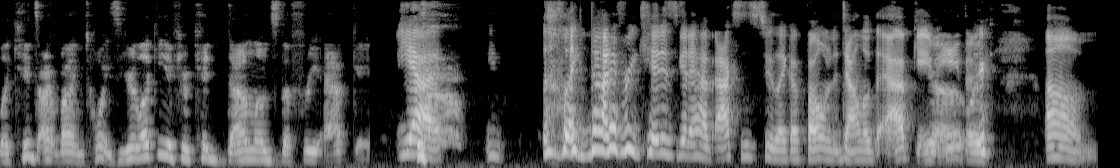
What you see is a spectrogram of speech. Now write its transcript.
like kids aren't buying toys. You're lucky if your kid downloads the free app game. Yeah. Like not every kid is gonna have access to like a phone to download the app game Yeah, either. like- um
